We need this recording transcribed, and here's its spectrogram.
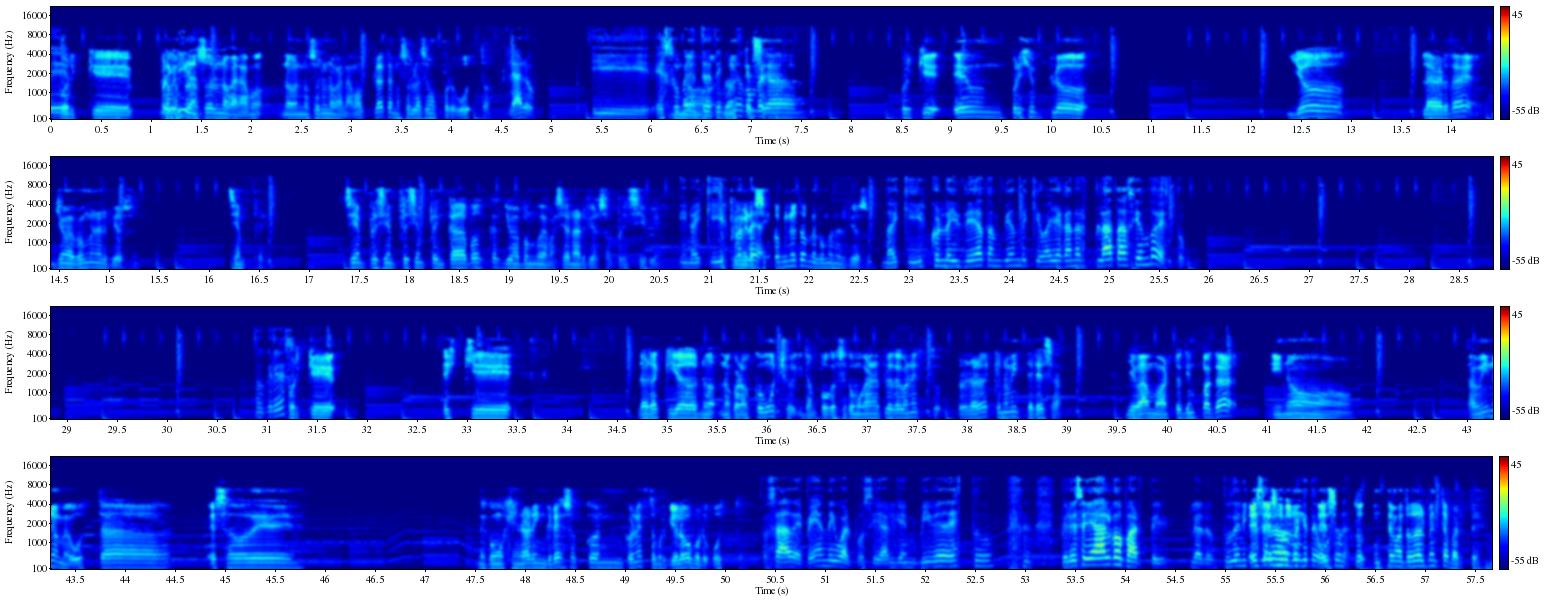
Eh, porque, por ejemplo, nosotros no ganamos, no, nosotros no ganamos plata, nosotros lo hacemos por gusto. Claro. Y es súper entretenido Porque es un, por ejemplo, yo, la verdad, yo me pongo nervioso. Siempre. Siempre, siempre, siempre en cada podcast yo me pongo demasiado nervioso al principio. Y no hay que ir Los primeros cinco minutos me pongo nervioso. No hay que ir con la idea también de que vaya a ganar plata haciendo esto. ¿No crees? Porque es que la verdad es que yo no, no, conozco mucho y tampoco sé cómo ganar plata con esto, pero la verdad es que no me interesa. Llevamos harto tiempo acá y no... A mí no me gusta eso de de cómo generar ingresos con, con esto, porque yo lo hago por gusto. O sea, depende igual, pues si alguien vive de esto, pero eso ya es algo aparte, claro. Tú tenés que es un, te es gusta. un, un tema totalmente aparte.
